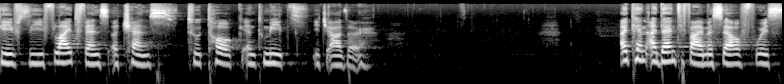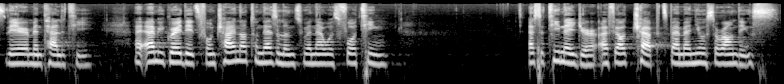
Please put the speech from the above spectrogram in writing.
give the flight fans a chance to talk and to meet each other. I can identify myself with their mentality. I emigrated from China to Netherlands when I was 14. As a teenager, I felt trapped by my new surroundings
